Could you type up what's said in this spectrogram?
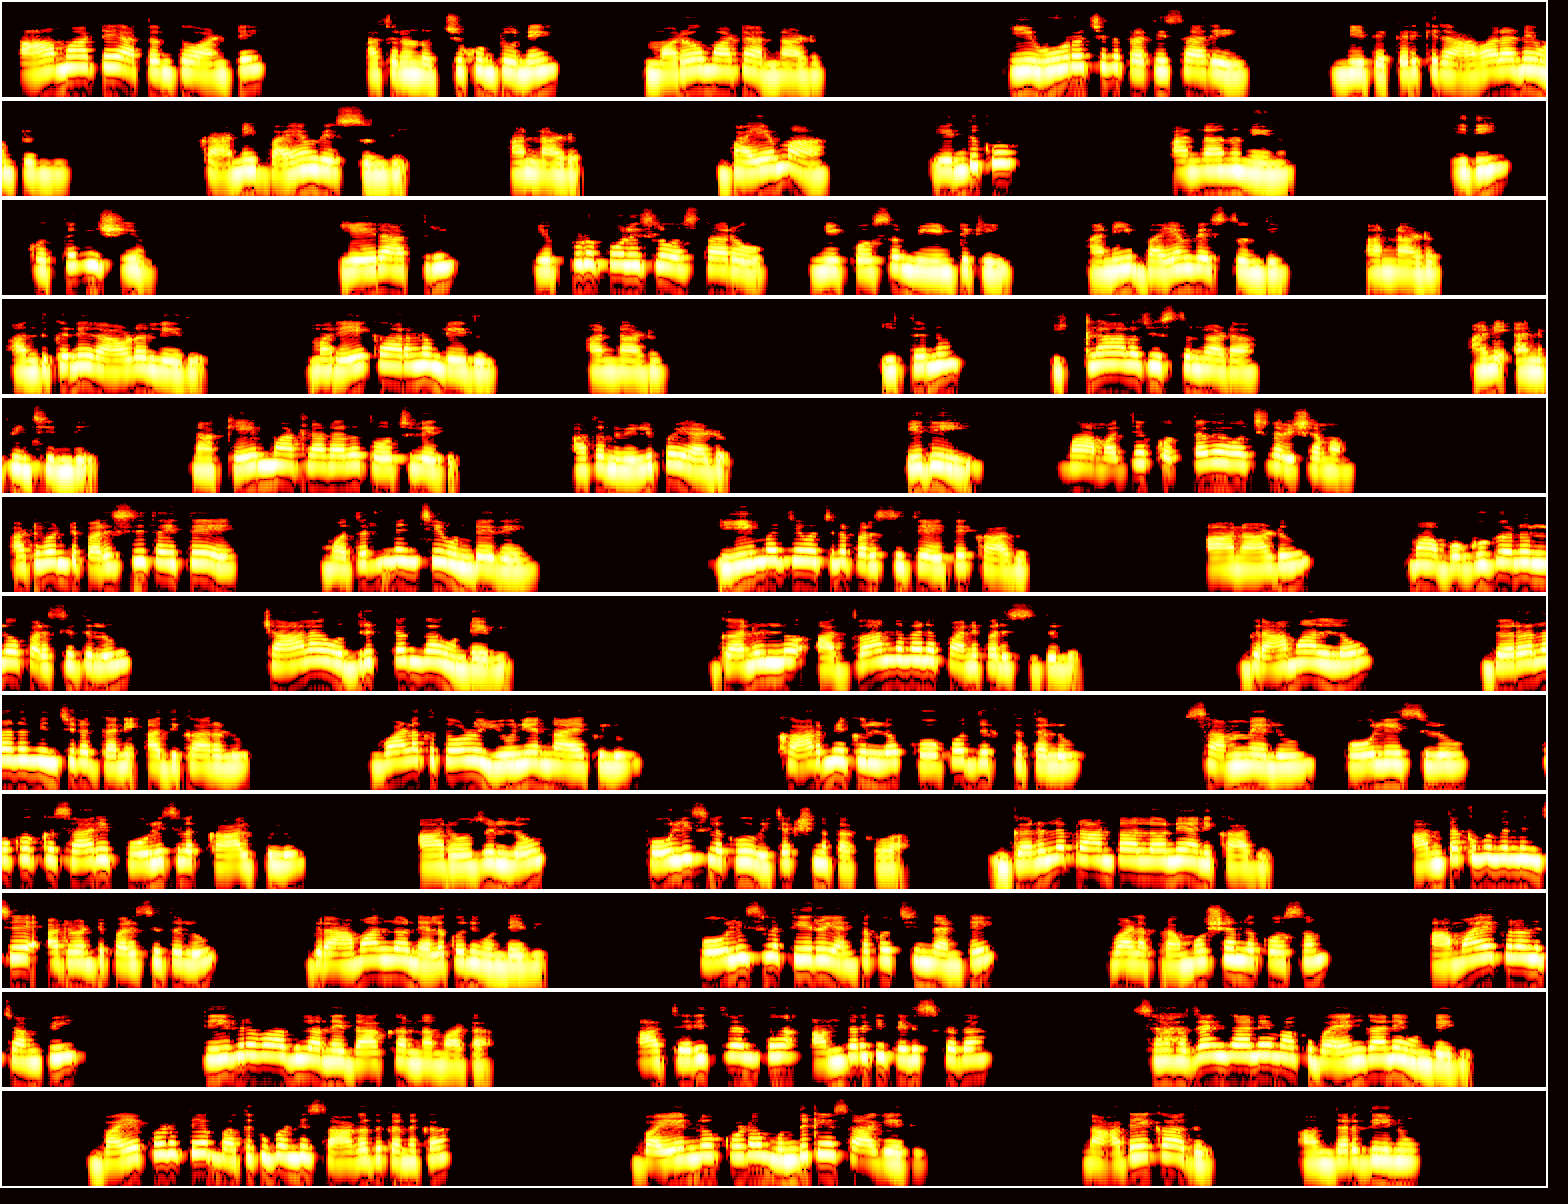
ఆ మాటే అతనితో అంటే అతను నొచ్చుకుంటూనే మరో మాట అన్నాడు. ఈ ఊరొచ్చిన ప్రతిసారి నీ దగ్గరికి రావాలనే ఉంటుంది. కాని భయం వేస్తుంది అన్నాడు. భయమా? ఎందుకు? అన్నాను నేను. ఇది కొత్త విషయం. ఏ రాత్రి ఎప్పుడు పోలీసులు వస్తారో నీకోసం మీ ఇంటికి అని భయం వేస్తుంది అన్నాడు. అందుకనే రావడం లేదు. మరే కారణం లేదు అన్నాడు. ఇతను ఇట్లా ఆలోచిస్తున్నాడా? అని అనిపించింది. నాకేం మాట్లాడాలో తోచలేదు. అతను వెళ్ళిపోయాడు. ఇది మా మధ్య కొత్తగా వచ్చిన విషమం. అటువంటి పరిస్థితి అయితే మొదటి నుంచి ఉండేదే. ఈ మధ్య వచ్చిన పరిస్థితి అయితే కాదు. ఆనాడు మా బొగ్గు గనుల్లో పరిస్థితులు చాలా ఉద్రిక్తంగా ఉండేవి. గనుల్లో అధ్వాన్నమైన పని పరిస్థితులు. గ్రామాల్లో దొరలను మించిన గని అధికారులు వాళ్ళకు తోడు యూనియన్ నాయకులు కార్మికుల్లో కోపోద్రిక్తతలు సమ్మెలు పోలీసులు ఒక్కొక్కసారి పోలీసుల కాల్పులు. ఆ రోజుల్లో పోలీసులకు విచక్షణ తక్కువ. గనుల ప్రాంతాల్లోనే అని కాదు. అంతకుముందు నుంచే అటువంటి పరిస్థితులు గ్రామాల్లో నెలకొని ఉండేవి. పోలీసుల తీరు ఎంతకొచ్చిందంటే వాళ్ళ ప్రమోషన్ల కోసం అమాయకులను చంపి తీవ్రవాదులనే దాకన్నమాట ఆ చరిత్రంతా అందరికీ తెలుసు కదా. సహజంగానే మాకు భయంగానే ఉండేది. భయపడితే బతుకుబండి సాగదు కనుక భయంలో కూడా ముందుకే సాగేది. నాదే కాదు అందరిదీను.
